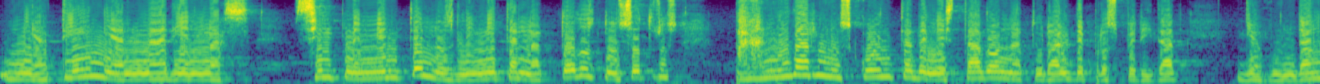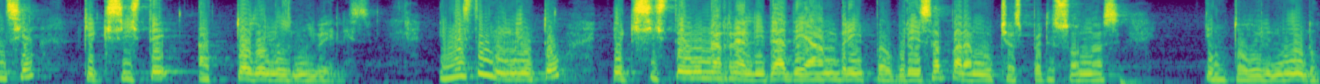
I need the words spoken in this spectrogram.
ni a ti ni a nadie más. Simplemente nos limitan a todos nosotros para no darnos cuenta del estado natural de prosperidad y abundancia que existe a todos los niveles. En este momento existe una realidad de hambre y pobreza para muchas personas en todo el mundo,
